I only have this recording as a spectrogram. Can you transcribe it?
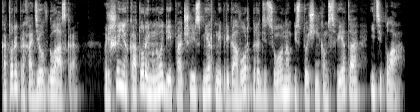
который проходил в Глазго, в решениях которой многие прочли смертный приговор традиционным источникам света и тепла –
